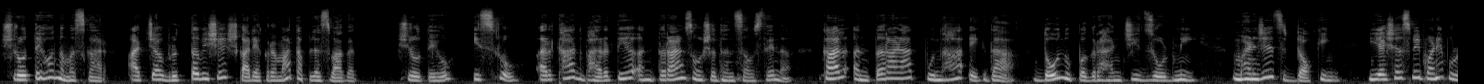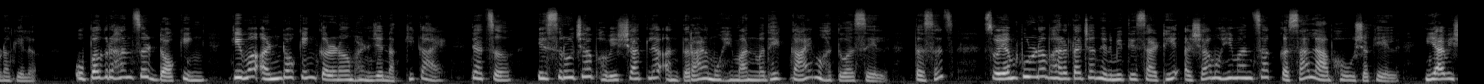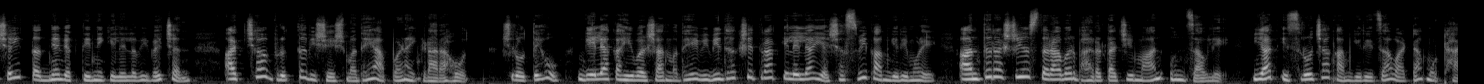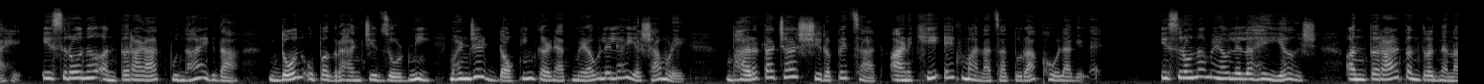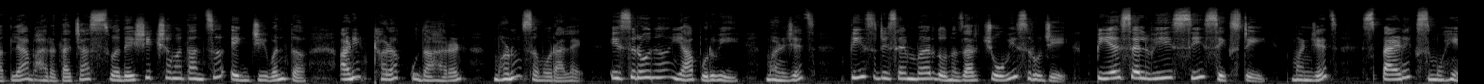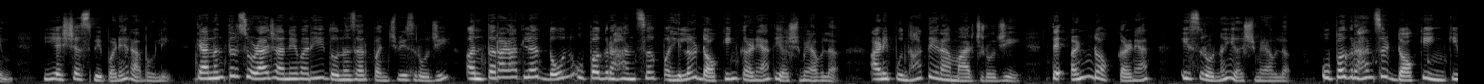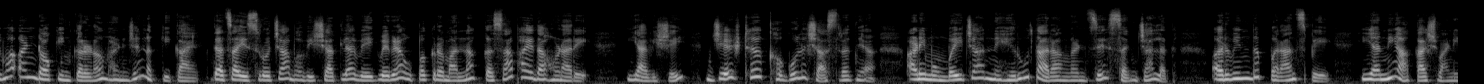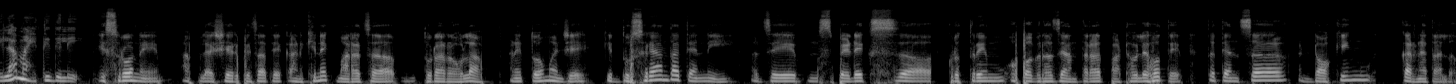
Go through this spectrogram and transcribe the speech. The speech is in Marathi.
श्रोते हो नमस्कार. आजच्या वृत्तविशेष कार्यक्रमात आपलं स्वागत. श्रोते हो इस्रो अर्थात भारतीय अंतराळ संशोधन संस्थेनं काल अंतराळात पुन्हा एकदा दोन उपग्रहांची जोडणी म्हणजेच डॉकिंग यशस्वीपणे पूर्ण केलं. उपग्रहांचं डॉकिंग किंवा अनडॉकिंग करणं म्हणजे नक्की काय? त्याचं इस्रोच्या भविष्यातल्या अंतराळ मोहिमांमध्ये काय महत्त्व असेल? तसंच स्वयंपूर्ण भारताच्या निर्मितीसाठी अशा मोहिमांचा कसा लाभ होऊ शकेल? याविषयी तज्ज्ञ व्यक्तींनी केलेलं विवेचन आजच्या वृत्तविशेषमध्ये आपण ऐकणार आहोत. श्रोते हो गेल्या काही वर्षांमध्ये विविध क्षेत्रात केलेल्या यशस्वी कामगिरीमुळे आंतरराष्ट्रीय स्तरावर भारताची मान उंचावले. यात इस्रोच्या कामगिरीचा वाटा मोठा आहे. इस्रोनं अंतराळात पुन्हा एकदा दोन उपग्रहांची जोडणी म्हणजे डॉकिंग करण्यात मिळवलेल्या यशामुळे भारताच्या शिरपेचात आणखी एक मानाचा तुरा खोवला गेलाय. इस्रोनं मिळवलेलं हे यश अंतराळ तंत्रज्ञानातल्या भारताच्या स्वदेशी क्षमतांचं एक जिवंत आणि ठळक उदाहरण म्हणून समोर आलंय. इस्रोनं यापूर्वी म्हणजेच तीस डिसेंबर दोन हजार चोवीस रोजी P S L V C sixty म्हणजेच स्पॅडेक्स मोहीम यशस्वीपणे राबवली. त्यानंतर सोळा जानेवारी दोन हजार पंचवीस रोजी अंतराळातल्या दोन उपग्रहांचं पहिलं डॉकिंग करण्यात यश मिळवलं आणि पुन्हा तेरा मार्च रोजी ते अनडॉक करण्यात इस्रोनं यश मिळवलं. उपग्रहांचं डॉकिंग किंवा अनडॉकिंग करणं म्हणजे नक्की काय? त्याचा इस्रोच्या भविष्यातल्या वेगवेगळ्या उपक्रमांना कसा फायदा होणार आहे? याविषयी ज्येष्ठ खगोलशास्त्रज्ञ आणि मुंबईच्या नेहरू तारांगणचे संचालक अरविंद परांजपे यांनी आकाशवाणीला माहिती दिली. इस्रोने आपल्या शेरपेचात एक आणखीन एक माराचा तुरा रवला आणि तो म्हणजे की दुसऱ्यांदा त्यांनी जे स्पेडेक्स कृत्रिम उपग्रह जे अंतराळात पाठवले होते तर त्यांचं डॉकिंग करण्यात आलं.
